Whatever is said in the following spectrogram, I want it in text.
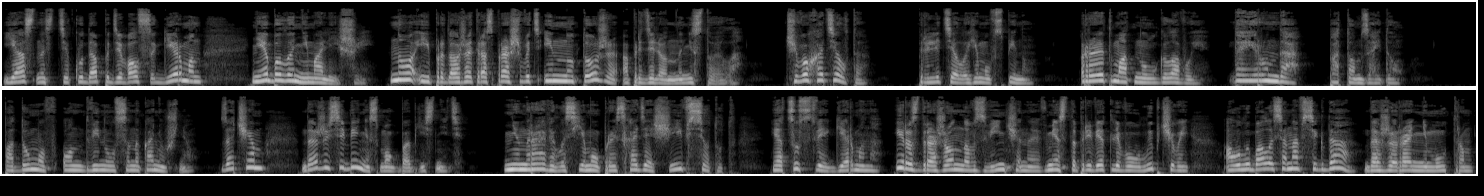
Ясности, куда подевался Герман, не было ни малейшей. Но и продолжать расспрашивать Инну тоже определенно не стоило. «Чего хотел-то?» — прилетела ему в спину. Ред мотнул головой. «Да ерунда, потом зайду». Подумав, он двинулся на конюшню. Зачем? Даже себе не смог бы объяснить. Не нравилось ему происходящее, и все тут. И отсутствие Германа, и раздраженно взвинченная, вместо приветливо улыбчивой, а улыбалась она всегда, даже ранним утром,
